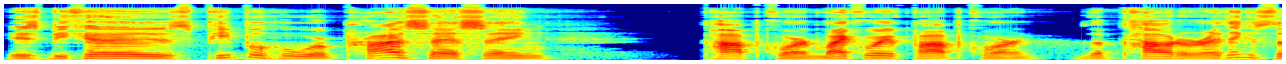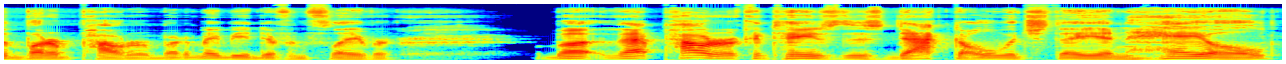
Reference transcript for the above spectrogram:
is because people who were processing popcorn, microwave popcorn, the powder. I think it's the butter powder, but it may be a different flavor. But that powder contains this diacetyl, which they inhaled,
